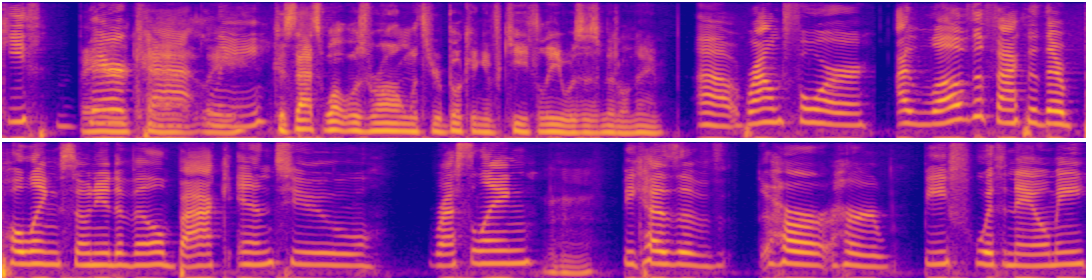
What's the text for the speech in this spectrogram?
Keith Bearcat Lee. Because that's what was wrong with your booking of Keith Lee was his middle name. Uh, round four, I love the fact that they're pulling Sonya Deville back into wrestling Mm-hmm. because of her her beef with Naomi.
